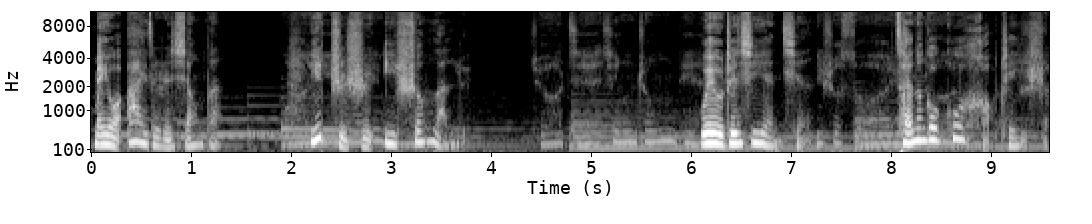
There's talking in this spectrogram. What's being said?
没有爱的人相伴，也只是一生褴褛。唯有珍惜眼前，才能够过好这一生。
